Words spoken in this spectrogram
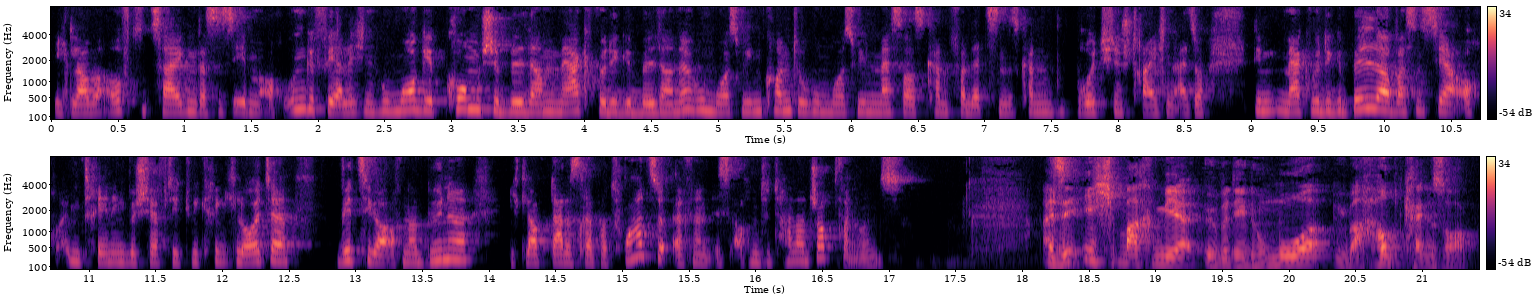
Ich glaube, aufzuzeigen, dass es eben auch ungefährlichen Humor gibt, komische Bilder, merkwürdige Bilder. Ne? Humor ist wie ein Konto, Humor ist wie ein Messer, es kann verletzen, es kann Brötchen streichen. Also die merkwürdige Bilder, was uns ja auch im Training beschäftigt. Wie kriege ich Leute witziger auf einer Bühne? Ich glaube, da das Repertoire zu öffnen, ist auch ein totaler Job von uns. Also ich mache mir über den Humor überhaupt keine Sorgen.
